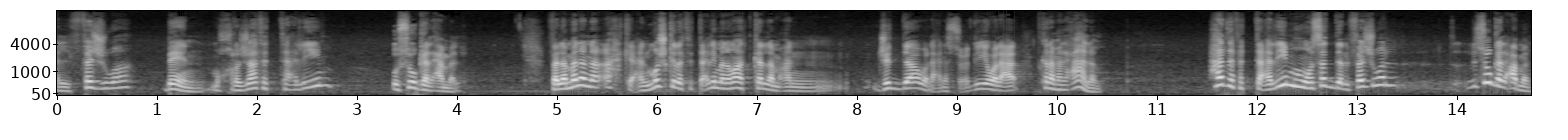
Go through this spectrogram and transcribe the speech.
الفجوة بين مخرجات التعليم وسوق العمل. فلما أنا أحكي عن مشكلة التعليم أنا ما أتكلم عن جدة ولا عن السعودية ولا أتكلم عن العالم. هدف التعليم هو سد الفجوة لسوق العمل؟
